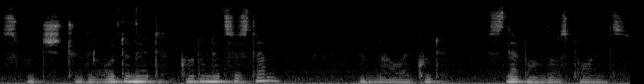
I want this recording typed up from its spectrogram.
switch to the alternate coordinate system. And now I could snap on those points.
